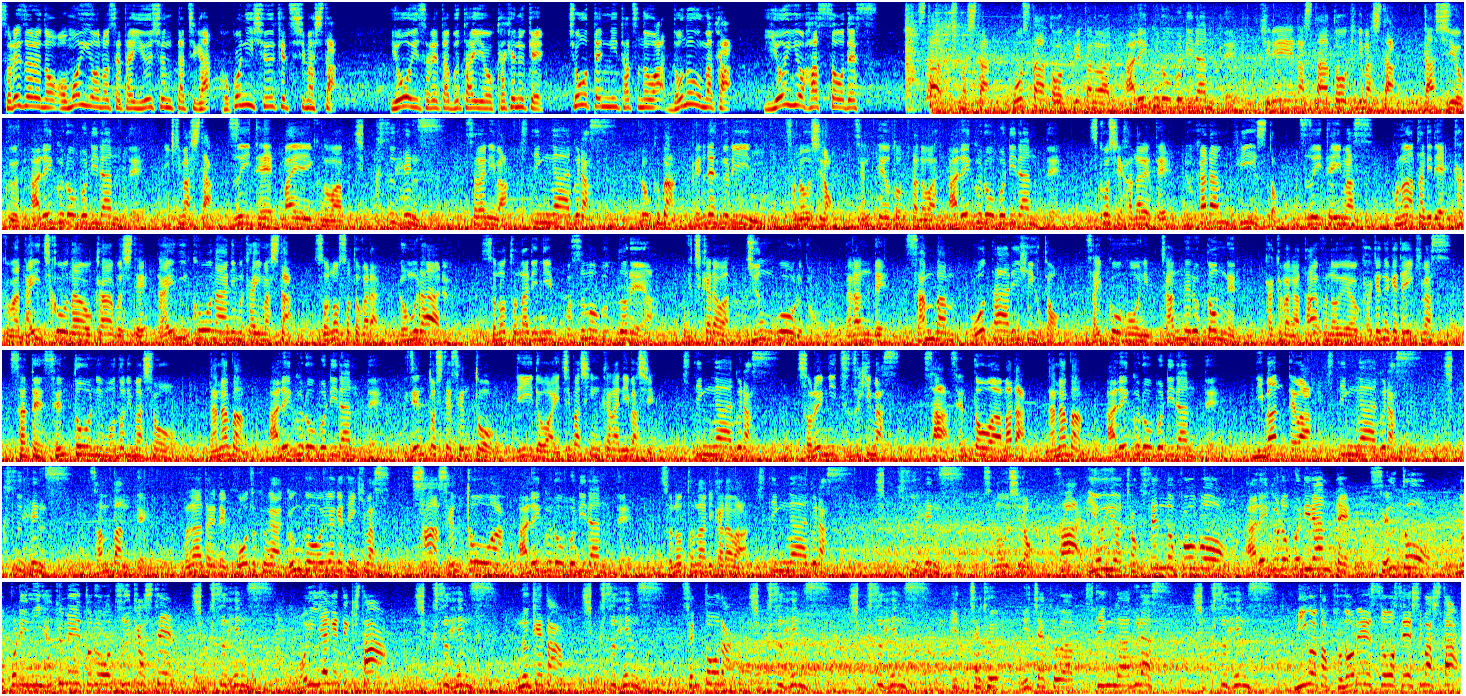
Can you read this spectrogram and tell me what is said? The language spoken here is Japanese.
それぞれの思いを乗せた優秀たちがここに集結しました。用意された舞台を駆け抜け頂点に立つのはどの馬か。いよいよ発走です。スタートしました。好スタートを決めたのはアレグロブリランテ。綺麗なスタートを切りました。ダッシュよくアレグロブリランテ行きました。続いて前へ行くのはシックスヘンス。さらにはスティンガーグラス。6番ペレフリーニその後ろ先手を取ったのはアレグロブリランテ。少し離れてルカランフィースと続いています。この辺りで各馬第1コーナーをカーブして第2コーナーに向かいました。その外からロムラール。その隣にボスモブッドレア。内からはジュンゴールド。並んで3番ウォーターリヒフト最高峰にチャンネルトンネル各馬がターフの上を駆け抜けていきますさて先頭に戻りましょう7番アレグロブリランテ依然として先頭リードは1馬身から2馬身スティンガーグラスそれに続きますさあ先頭はまだ7番アレグロブリランテ2番手はスティンガーグラスシックスヘンス3番手この辺りで後続がぐんぐん追い上げていきますさあ先頭はアレグロブリランテその隣からはスティンガーグラスヘンスその後ろ。さあいよいよ直線の攻防。アレグロブリランテ先頭。残り 200m を通過してシックスヘンス。追い上げてきた。シックスヘンス。抜けた。シックスヘンス。先頭だ。シックスヘンス。シックスヘンス。1着2着はスティンガーグラス。シックスヘンス。見事このレースを制しました。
